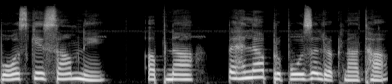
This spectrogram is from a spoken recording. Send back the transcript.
बॉस के सामने अपना पहला प्रपोज़ल रखना था।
